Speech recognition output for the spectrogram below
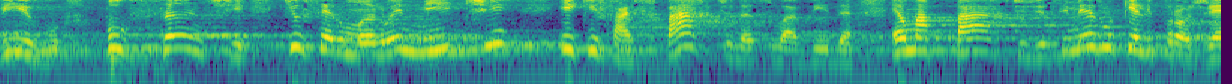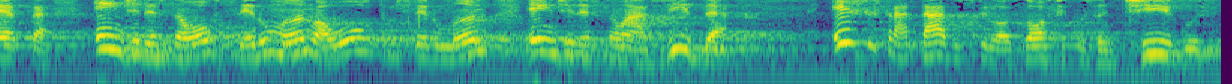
vivo, pulsante que o ser humano emite e que faz parte da sua vida. É uma parte de si mesmo que ele projeta em direção ao ser humano, ao outro ser humano, em direção à vida. Esses tratados filosóficos antigos,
